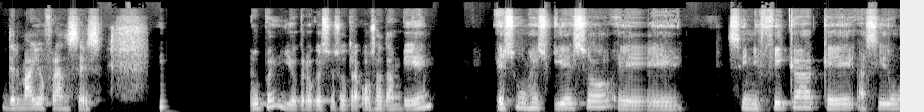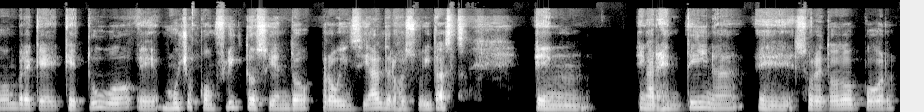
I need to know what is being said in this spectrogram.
del mayo francés. Yo creo que eso es otra cosa también. Es un y eso eh, significa que ha sido un hombre que, que tuvo eh, muchos conflictos siendo provincial de los jesuitas en, en Argentina, eh, sobre todo por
